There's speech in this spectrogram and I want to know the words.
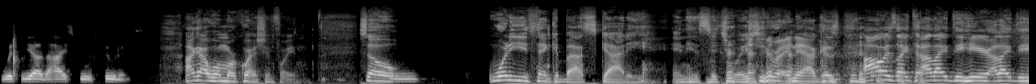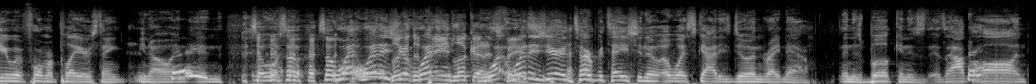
with the other high school students. I got one more question for you. So, what do you think about Scottie and his situation right now? Because I always like to I like to hear I like to hear what former players think. You know, and, and so so so what, what is look your what, what, what is your interpretation of, of what Scottie's doing right now in his book and his, his alcohol and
